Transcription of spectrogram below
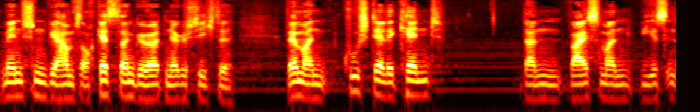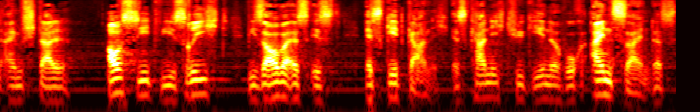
Menschen, wir haben es auch gestern gehört in der Geschichte, wenn man Kuhställe kennt, dann weiß man, wie es in einem Stall aussieht, wie es riecht, wie sauber es ist. Es geht gar nicht. Es kann nicht Hygiene hoch eins sein. Das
